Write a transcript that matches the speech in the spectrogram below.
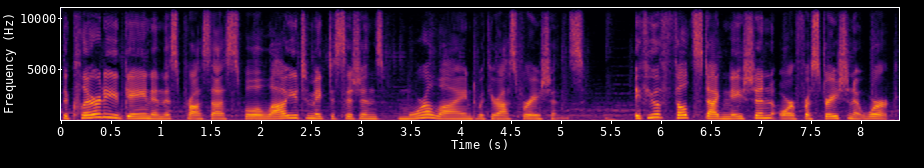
The clarity you gain in this process will allow you to make decisions more aligned with your aspirations. If you have felt stagnation or frustration at work,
